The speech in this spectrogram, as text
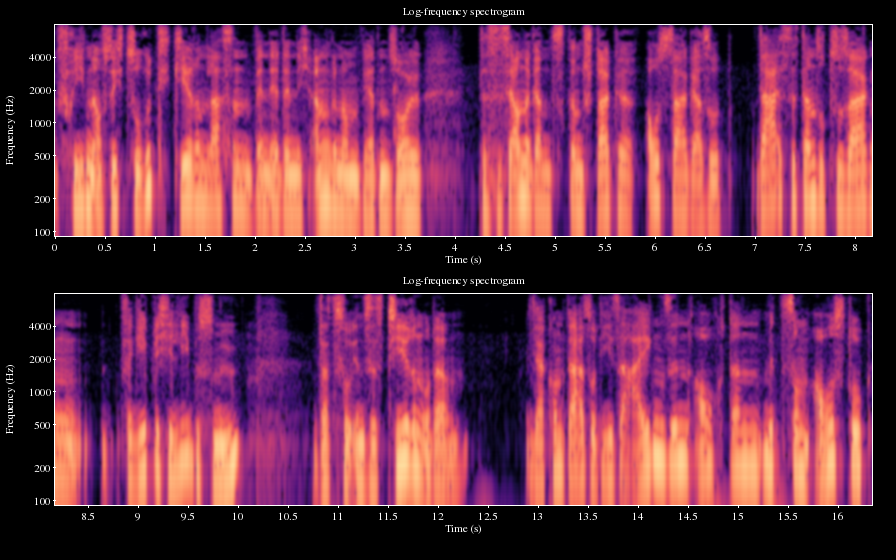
Frieden auf sich zurückkehren lassen, wenn er denn nicht angenommen werden soll. Das ist ja auch eine ganz, ganz starke Aussage. Also da ist es dann sozusagen vergebliche Liebesmüh, dazu insistieren oder ja, kommt da so dieser Eigensinn auch dann mit zum Ausdruck,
